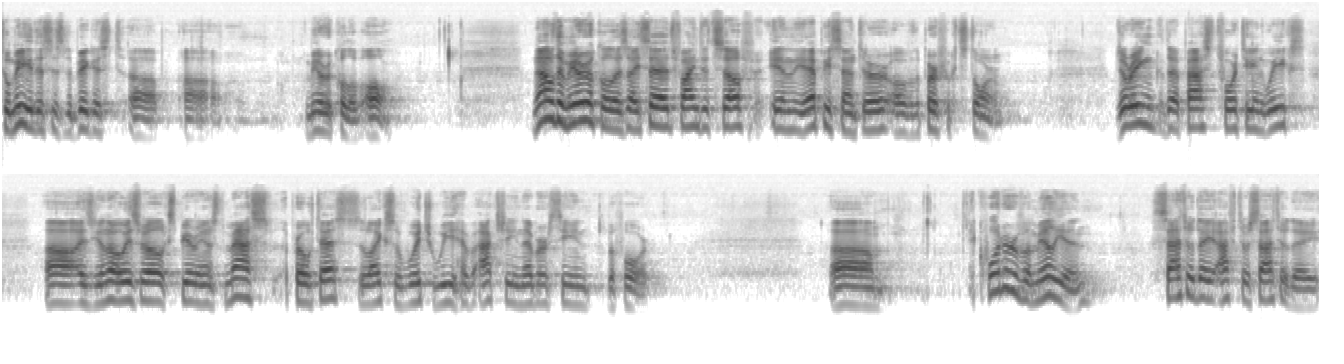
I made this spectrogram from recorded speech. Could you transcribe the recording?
to me, this is the biggest uh, uh, miracle of all. Now the miracle, as I said, finds itself in the epicenter of the perfect storm. During the past 14 weeks, uh, as you know, Israel experienced mass protests, the likes of which we have actually never seen before. Um, a quarter of a million, Saturday after Saturday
